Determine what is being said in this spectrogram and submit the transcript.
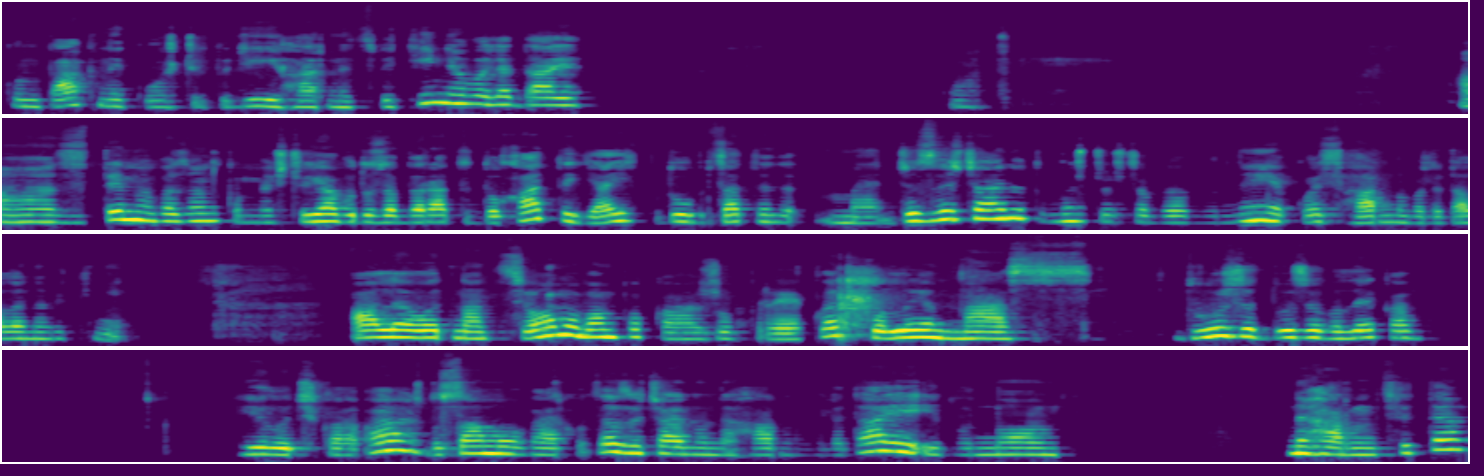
компактний кущик. Тоді і гарне цвітіння виглядає. От. А з тими вазонками, що я буду забирати до хати, я їх буду обрізати менше, звичайно, тому що щоб вони якось гарно виглядали на вікні. Але от на цьому вам покажу приклад, коли в нас дуже-дуже велика гілочка аж до самого верху. Це, звичайно, не гарно виглядає і воно не гарно цвіте.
